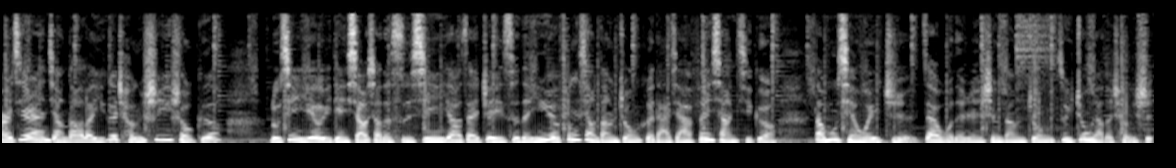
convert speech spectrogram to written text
而既然讲到了一个城市一首歌，卢庆也有一点小小的私心，要在这一次的音乐风向当中和大家分享几个到目前为止在我的人生当中最重要的城市。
